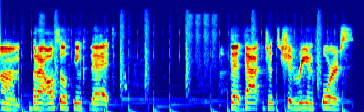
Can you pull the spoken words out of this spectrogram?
Um, but I also think that that that just should reinforce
